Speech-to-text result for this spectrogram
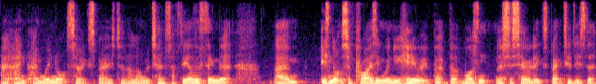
And, and, we're not so exposed to the longer term stuff. The other thing that um, is not surprising when you hear it, but but wasn't necessarily expected, is that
